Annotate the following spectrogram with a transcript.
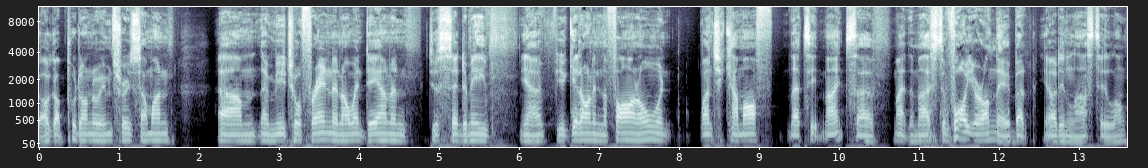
I got put onto him through someone, um, a mutual friend, and I went down and just said to me, you know, if you get on in the final, and once you come off, that's it, mate. So make the most of while you're on there. But yeah, I didn't last too long.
